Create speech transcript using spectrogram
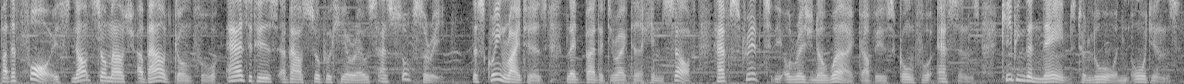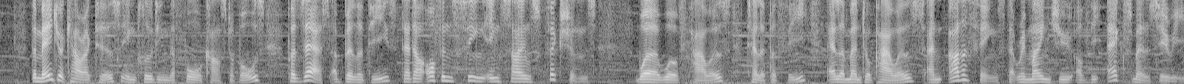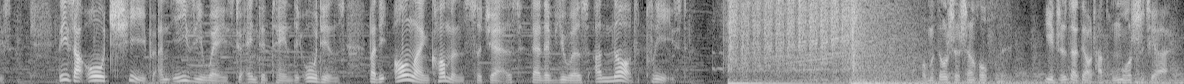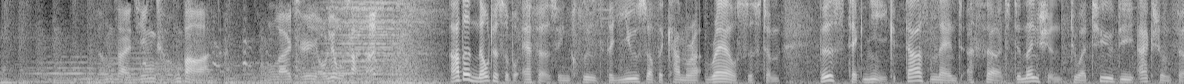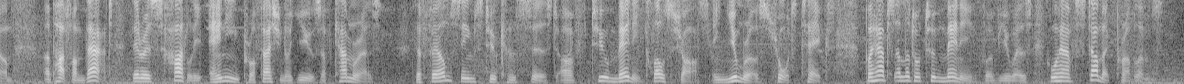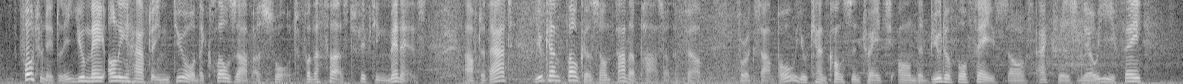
But the four is not so much about Kung Fu as it is about superheroes and sorcery. The screenwriters, led by the director himself, have stripped the original work of its Kung Fu essence, keeping the names to lure an audience. The major characters, including the four constables, possess abilities that are often seen in science fictions werewolf powers, telepathy, elemental powers, and other things that remind you of the X Men series. These are all cheap and easy ways to entertain the audience, but the online comments suggest that the viewers are not pleased. 我们都是神侯府的人，一直在调查童魔失窃案。能在京城办案的，从来只有六扇门。other noticeable efforts include the use of the camera rail system. This technique does lend a third dimension to a 2D action film. Apart from that, there is hardly any professional use of cameras. The film seems to consist of too many close shots in numerous short takes, perhaps a little too many for viewers who have stomach problems. Fortunately, you may only have to endure the close up assault for the first 15 minutes. After that, you can focus on other parts of the film. For example, you can concentrate on the beautiful face of actress Liu Yifei.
